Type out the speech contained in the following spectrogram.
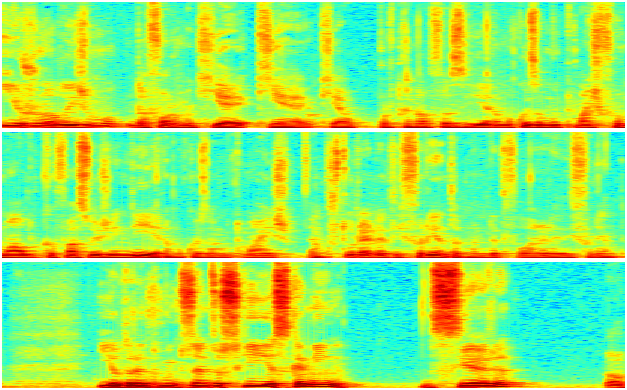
E o jornalismo, da forma que é, que é, que é o que Porto Canal fazia, era uma coisa muito mais formal do que eu faço hoje em dia. Era uma coisa muito mais. A postura era diferente, a maneira de falar era diferente. E eu, durante muitos anos, eu segui esse caminho de ser. Ou,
